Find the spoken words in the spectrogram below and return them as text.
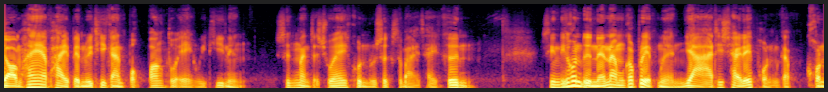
ยอมให้อภัยเป็นวิธีการปกป้องตัวเองวิธีหนึ่ง ซึ่งมันจะช่วยให้คุณรู้สึกสบายใจขึ้น สิ่งที่คนอื่นแนะนำก็เปรียบเหมือนยาที่ใช้ได้ผลกับคน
